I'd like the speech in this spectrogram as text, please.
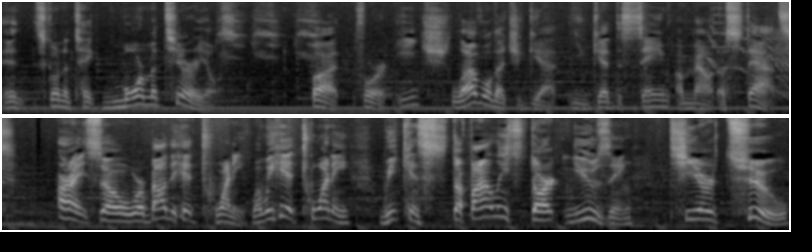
it's going to take more materials. But for each level that you get you get the same amount of stats. All right, so we're about to hit 20. When we hit 20, we can st finally start using tier 2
